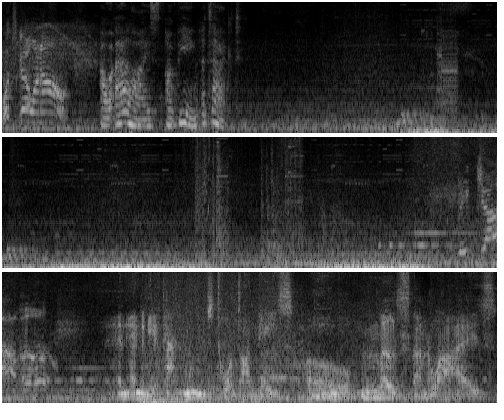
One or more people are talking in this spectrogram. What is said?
What's going on? Our allies are being attacked. Job, huh? An enemy attack moves towards our base. Oh, most unwise.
